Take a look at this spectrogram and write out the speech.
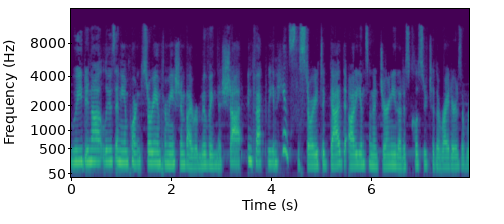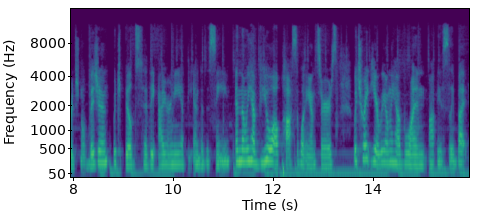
We do not lose any important story information by removing this shot. In fact, we enhance the story to guide the audience on a journey that is closer to the writer's original vision, which builds to the irony at the end of the scene. And then we have view all possible answers, which right here we only have one, obviously, but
